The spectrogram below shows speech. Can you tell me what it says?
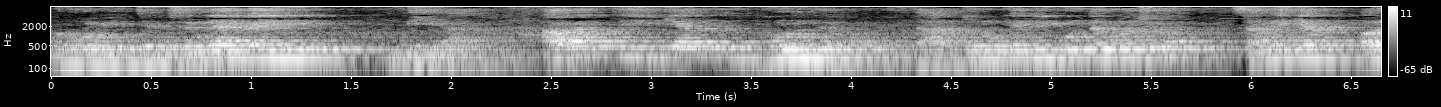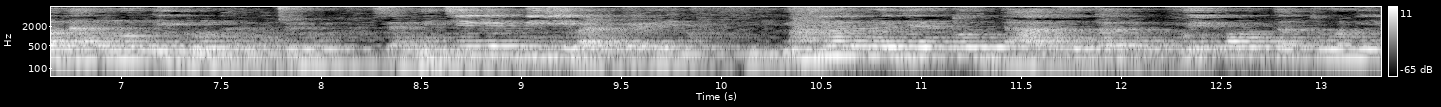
ભૂમિ. જેની સંજ્ઞા કઈ? બીઆર આ વાત થઈ ક્યાંક ગુણધર્મ. ધાતુનું ક્યાંક ગુણધર્મ જો સામે ક્યાંક અધાતુનો એક ગુણધર્મ જે નીચે ક્યાંક બીજી વાત કરીએ બીજી વાત કરીએ જે તો ધાતુ તત્વ, કોઈ પણ તત્વોની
